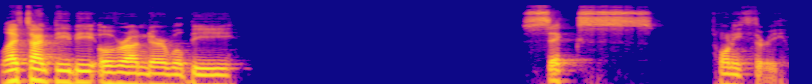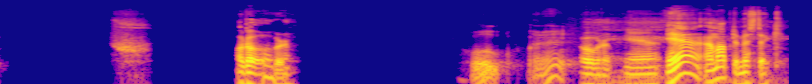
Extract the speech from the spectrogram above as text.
lifetime PB over under will be six twenty three. I'll go over. Whoa. All right. Over. Yeah. Yeah, I'm optimistic.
